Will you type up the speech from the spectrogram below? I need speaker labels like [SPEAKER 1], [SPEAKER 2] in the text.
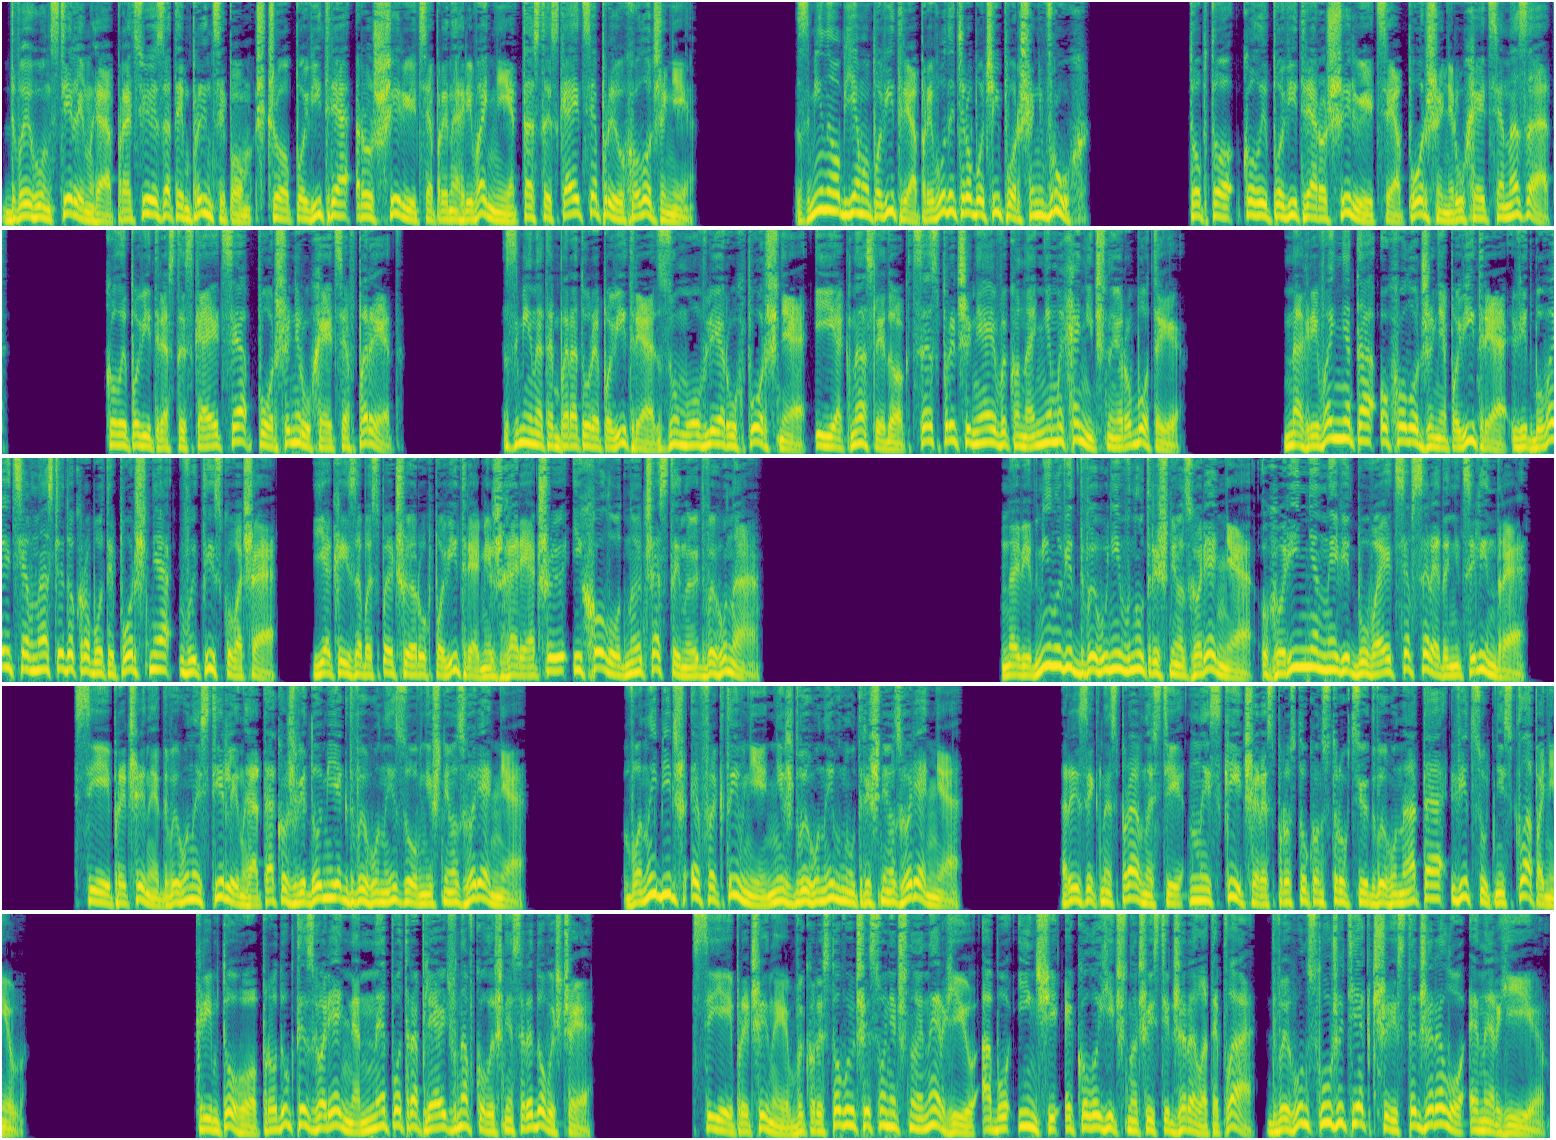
[SPEAKER 1] Двигун стірлінга працює за тим принципом, що повітря розширюється при нагріванні та стискається при охолодженні. Зміна об'єму повітря приводить робочий поршень в рух. Тобто, коли повітря розширюється, поршень рухається назад. Коли повітря стискається, поршень рухається вперед. Зміна температури повітря зумовлює рух поршня, і як наслідок це спричиняє виконання механічної роботи. Нагрівання та охолодження повітря відбувається внаслідок роботи поршня витискувача, який забезпечує рух повітря між гарячою і холодною частиною двигуна. На відміну від двигунів внутрішнього згоряння, горіння не відбувається всередині циліндра. З цієї причини двигуни Стірлінга також відомі як двигуни зовнішнього згоряння. Вони більш ефективні, ніж двигуни внутрішнього згоряння. Ризик несправності низький через просту конструкцію двигуна та відсутність клапанів. Крім того, продукти згоряння не потрапляють в навколишнє середовище. З цієї причини, використовуючи сонячну енергію або інші екологічно чисті джерела тепла, двигун служить як чисте джерело енергії.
